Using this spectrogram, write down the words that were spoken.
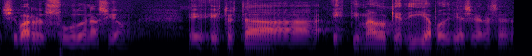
llevar su donación. Eh, ¿Esto está estimado qué día podría llegar a ser?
